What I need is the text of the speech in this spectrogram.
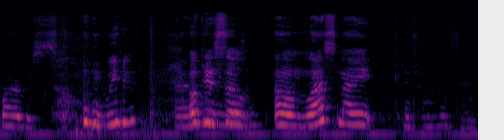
Why are we so weird? Okay, so um, last night. Can I tell them the third?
